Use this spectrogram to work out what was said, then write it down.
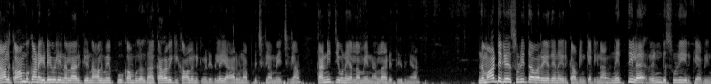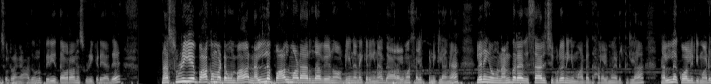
நாலு காம்புக்கான இடைவெளி நல்லா இருக்குது நாலுமே பூ காம்புகள் தான். கறவைக்கு கால் அணிக்க வேண்டியதில்லை. யார் வேணால் பிடிச்சிக்கலாம் மேய்ச்சிக்கலாம். தண்ணி தீவனம் எல்லாமே நல்லா எடுத்துக்குதுங்க. இந்த மாட்டுக்கு சுழி தவறு எதேனும் இருக்கா அப்படின்னு கேட்டிங்கன்னா நெத்தியில் ரெண்டு சுழி இருக்குது அப்படின்னு சொல்கிறாங்க அது ஒன்றும் பெரிய தவறான சுழி கிடையாது. நான் சுழியே பார்க்க மாட்டேங்கப்பா. நல்ல பால் மாடாக இருந்தால் வேணும் அப்படின்னு நினைக்கிறீங்கன்னா தாராளமாக செலக்ட் பண்ணிக்கலாங்க. இல்லை நீங்கள் உங்கள் நண்பரை விசாரித்து கூட நீங்கள் மாட்டை தாராளமாக எடுத்துக்கலாம். நல்ல குவாலிட்டி மாடு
